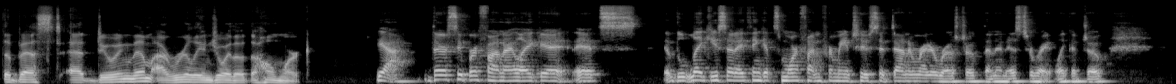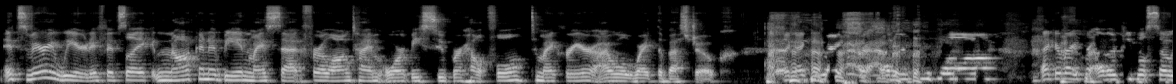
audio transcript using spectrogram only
the best at doing them, I really enjoy the the homework. Yeah, they're super fun. I like it. It's like you said, I think it's more fun for me to sit down and write a roast joke than it is to write like a joke it's very weird if it's like not going to be in my set for a long time or be super helpful to my career i will write the best joke. Like i can write for other people. I can write for other people. So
